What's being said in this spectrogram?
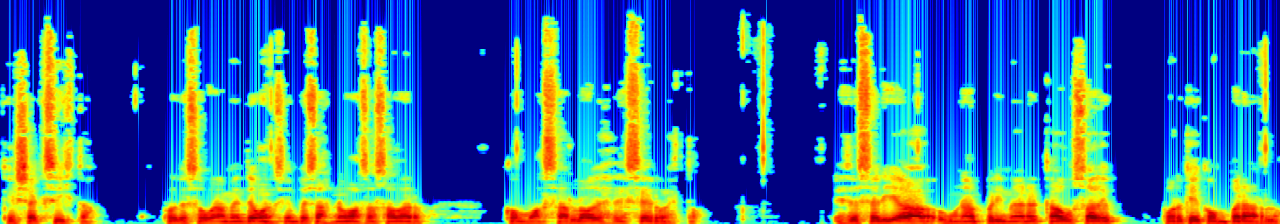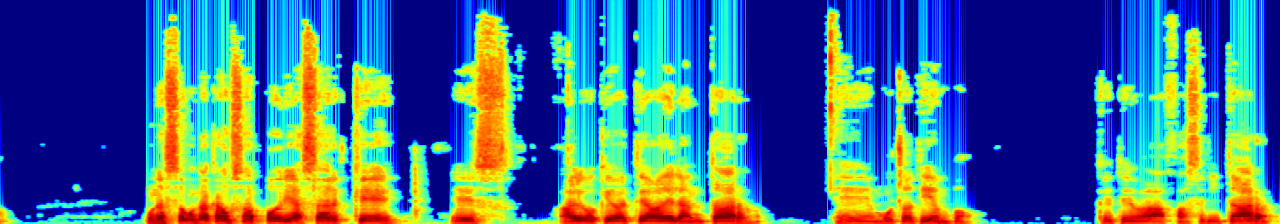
que ya exista. Porque seguramente, bueno, si empezás no vas a saber cómo hacerlo desde cero esto. Esa sería una primera causa de por qué comprarlo. Una segunda causa podría ser que es algo que te va a adelantar eh, mucho tiempo, que te va a facilitar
